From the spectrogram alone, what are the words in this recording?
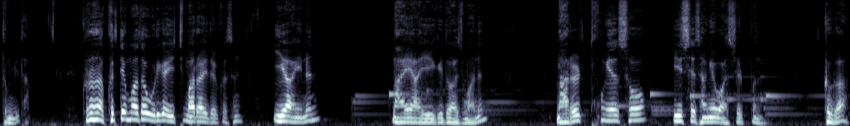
듭니다. 그러나 그때마다 우리가 잊지 말아야 될 것은 이 아이는 나의 아이이기도 하지만은 나를 통해서 이 세상에 왔을 뿐 그가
